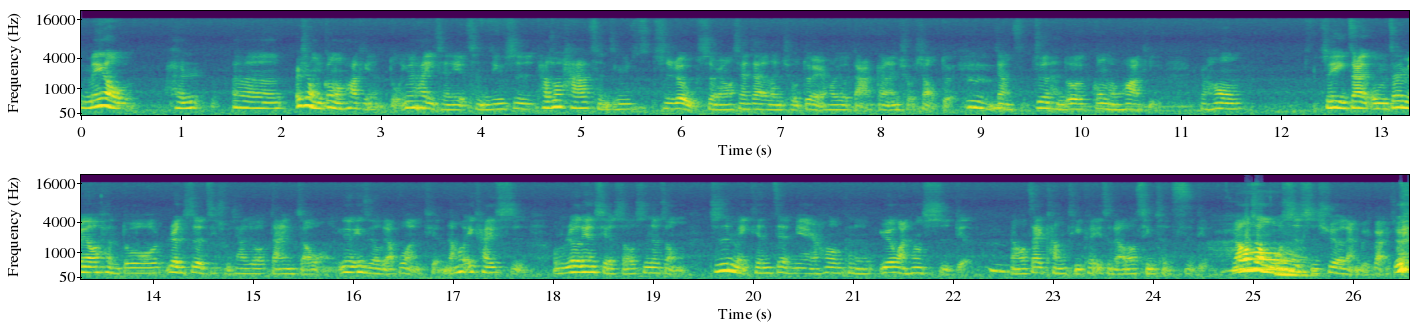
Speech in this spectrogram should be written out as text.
没有很嗯、呃而且我们共同话题很多，因为他以前也曾经是他说他曾经是热舞社，然后现在在篮球队，然后又打橄榄球校队，嗯这样子就是很多的共同话题，然后。所以在我们在没有很多认识的基础下就答应交往了，因为一直有聊不完天。然后一开始我们热恋期的时候是那种，就是每天见面，然后可能约晚上十点，然后在康体可以一直聊到清晨四点，然后这种模式持续了两个礼拜，就是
